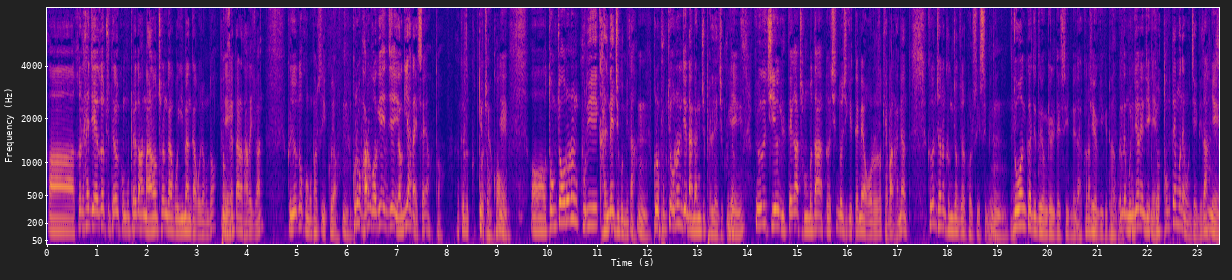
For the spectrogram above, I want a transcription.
어, 그걸 해제해서 주택을 공급해도 한 15,000 가구, 2만 가구 정도 평수에 네. 따라 다르지만 그 정도 공급할 수 있고요. 음. 그리고 바로 거기에 이제 여기 하나 있어요. 또 그래서 또 그렇죠. 좋고 예. 어 동쪽으로는 구리 갈매지구입니다. 음. 그리고 북쪽으로는 이제 남양주 별내지구요. 예. 그 지역 일대가 전부 다 그 신도시기 때문에 어로로 개발하면 그건 저는 긍정적으로 볼 수 있습니다. 음. 네. 노원까지도 연결될 수 있는 네, 지역이기도 하고. 그런데 문제는 이제 예. 교통 때문에 문제입니다. 예.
